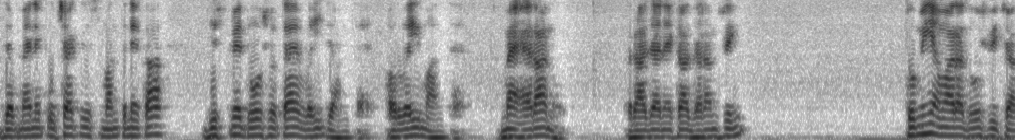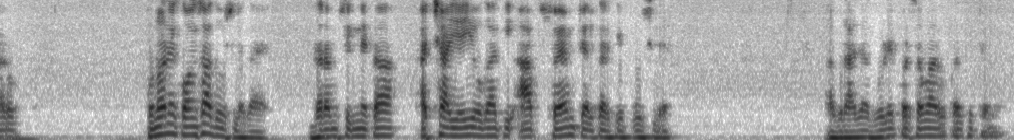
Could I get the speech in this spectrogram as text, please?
जब मैंने पूछा कि उस मंत ने कहा, जिसमें दोष होता है, वही जानता है और वही मानता है। मैं हैरान हूँ। राजा ने कहा, धर्म सिंह, तुम ही हमारा दोष विचारो। उन्होंने कौन सा दोष लगाया? धर्म सिंह ने कहा अच्छा यही होगा कि आप स्वयं चल करके पूछ लें। अब राजा घोड़े पर सवार होकर के चले।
